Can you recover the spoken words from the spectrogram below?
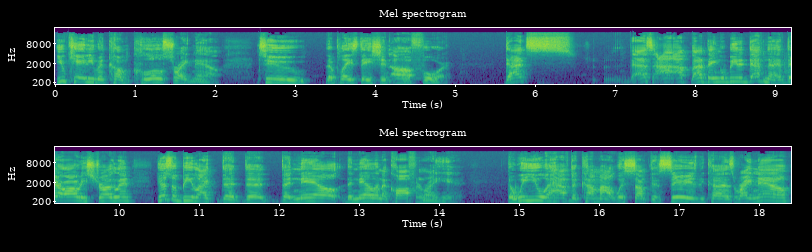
you can't even come close right now to the PlayStation uh, 4. That's that's I, I, I think will be the death knell. If they're already struggling, this would be like the the the nail the nail in the coffin right here. The Wii U will have to come out with something serious because right now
